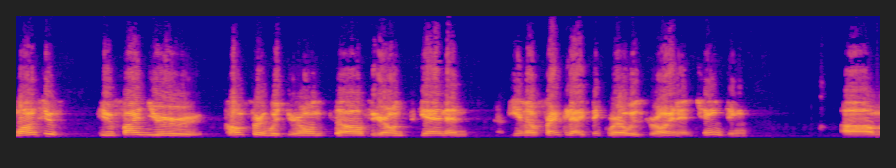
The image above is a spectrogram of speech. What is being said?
Once you you find your comfort with your own self, your own skin, and you know, frankly, I think we're always growing and changing. Um,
